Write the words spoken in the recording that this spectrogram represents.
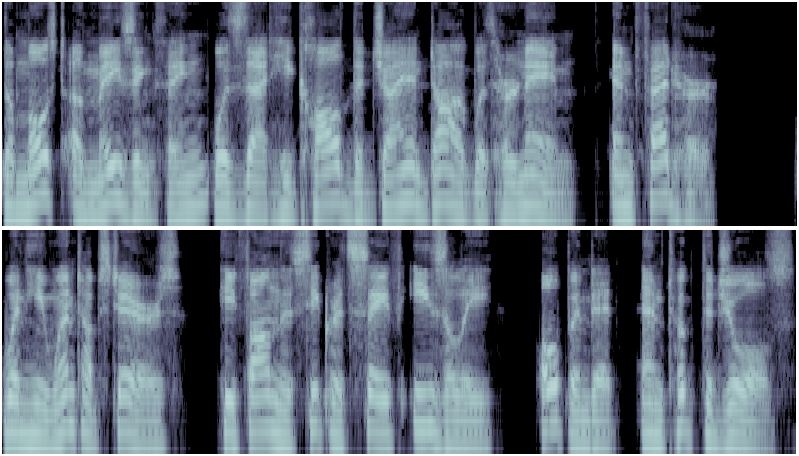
The most amazing thing was that he called the giant dog with her name and fed her. When he went upstairs, he found the secret safe easily, opened it, and took the jewels.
